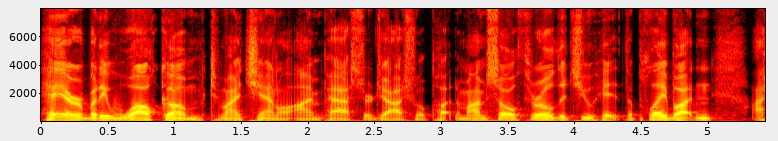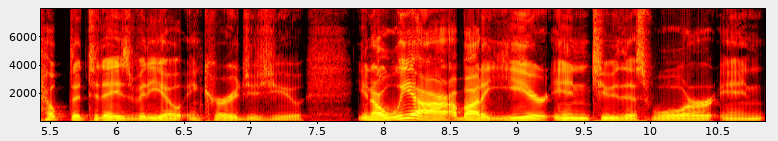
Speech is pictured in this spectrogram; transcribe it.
Hey, everybody, welcome to my channel. I'm Pastor Joshua Putnam. I'm so thrilled that you hit the play button. I hope that today's video encourages you. You know, we are about a year into this war in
